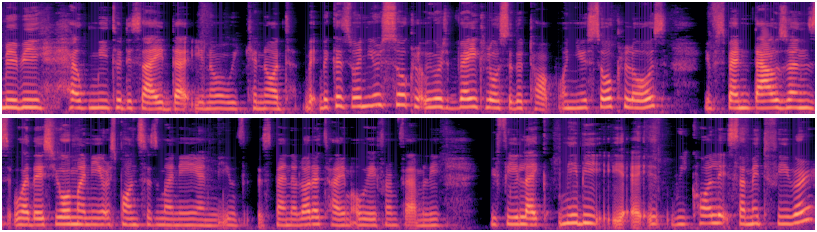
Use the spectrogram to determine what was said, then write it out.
maybe helped me to decide that you know we cannot because when you're so close, we were very close to the top. When you're so close, you've spent thousands, whether it's your money or sponsors' money, and you've spent a lot of time away from family. You feel like maybe we call it summit fever.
